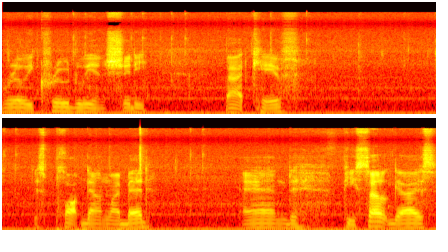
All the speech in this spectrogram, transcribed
Really crudely and shitty bat cave. Just plop down my bed. And peace out, guys.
